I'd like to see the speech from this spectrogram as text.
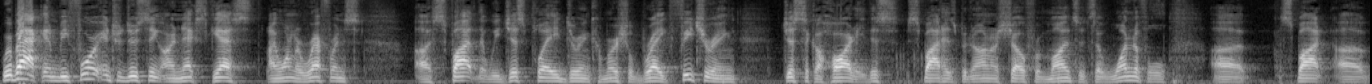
We're back, and before introducing our next guest, I want to reference a spot that we just played during commercial break featuring Jessica Hardy. This spot has been on our show for months. It's a wonderful uh, spot uh,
